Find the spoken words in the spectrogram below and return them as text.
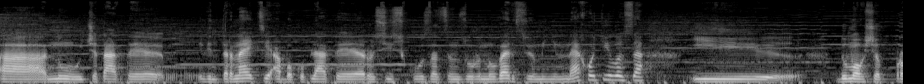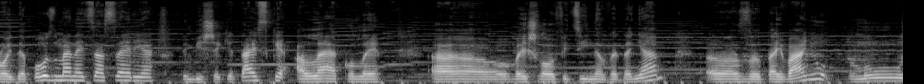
е, ну, читати в інтернеті або купляти російську зацензурну версію мені не хотілося. І думав, що пройде повз мене ця серія, тим більше китайське, але коли е, вийшло офіційне видання е, з Тайваню, тому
